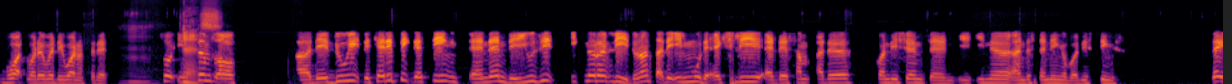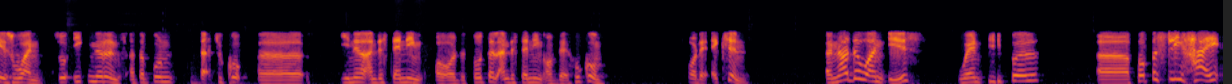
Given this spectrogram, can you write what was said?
buat whatever they want after that. Hmm. So in Yes. terms of uh, they do it, they cherry pick the thing and then they use it ignorantly. Diorang tak ada ilmu that actually ada some other conditions and inner understanding about these things. That is one. So ignorance ataupun tak cukup uh, inner understanding or the total understanding of that hukum or the action. Another one is when people uh, purposely hide,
